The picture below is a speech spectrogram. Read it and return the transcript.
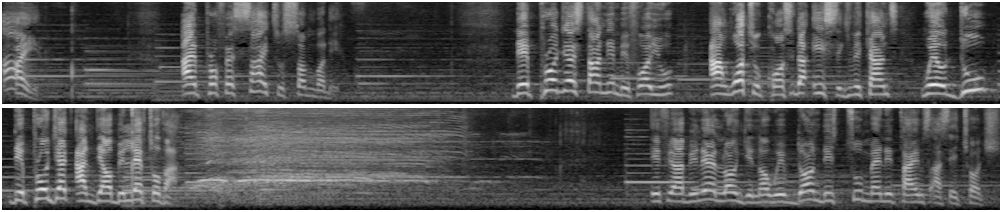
I, I prophesy to somebody. The project standing before you and what you consider insignificant will do the project and there will be left over. If you have been here long enough, we've done this too many times as a church.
